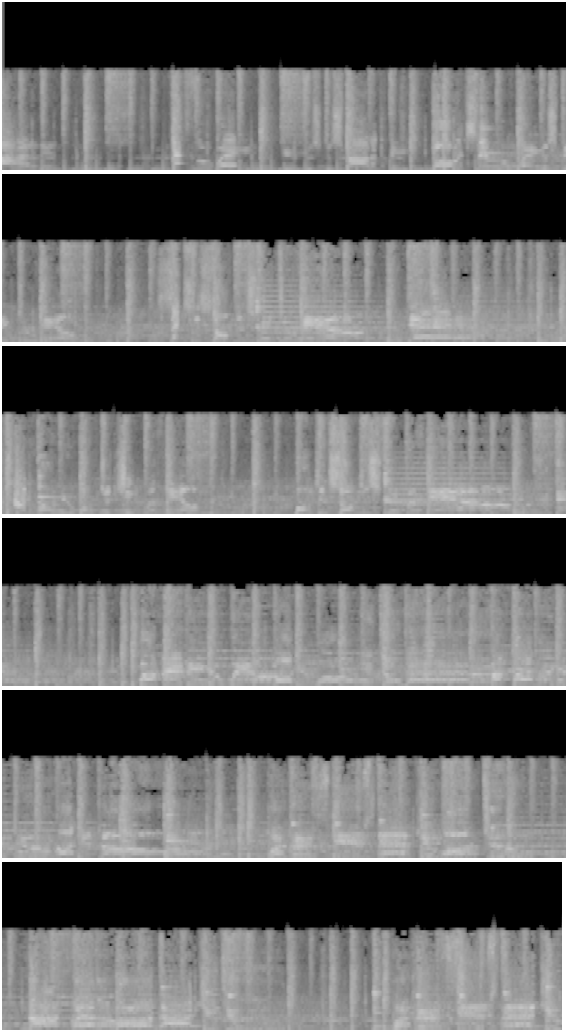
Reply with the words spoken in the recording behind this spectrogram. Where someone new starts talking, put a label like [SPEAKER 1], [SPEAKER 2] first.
[SPEAKER 1] silence. What hurts is that you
